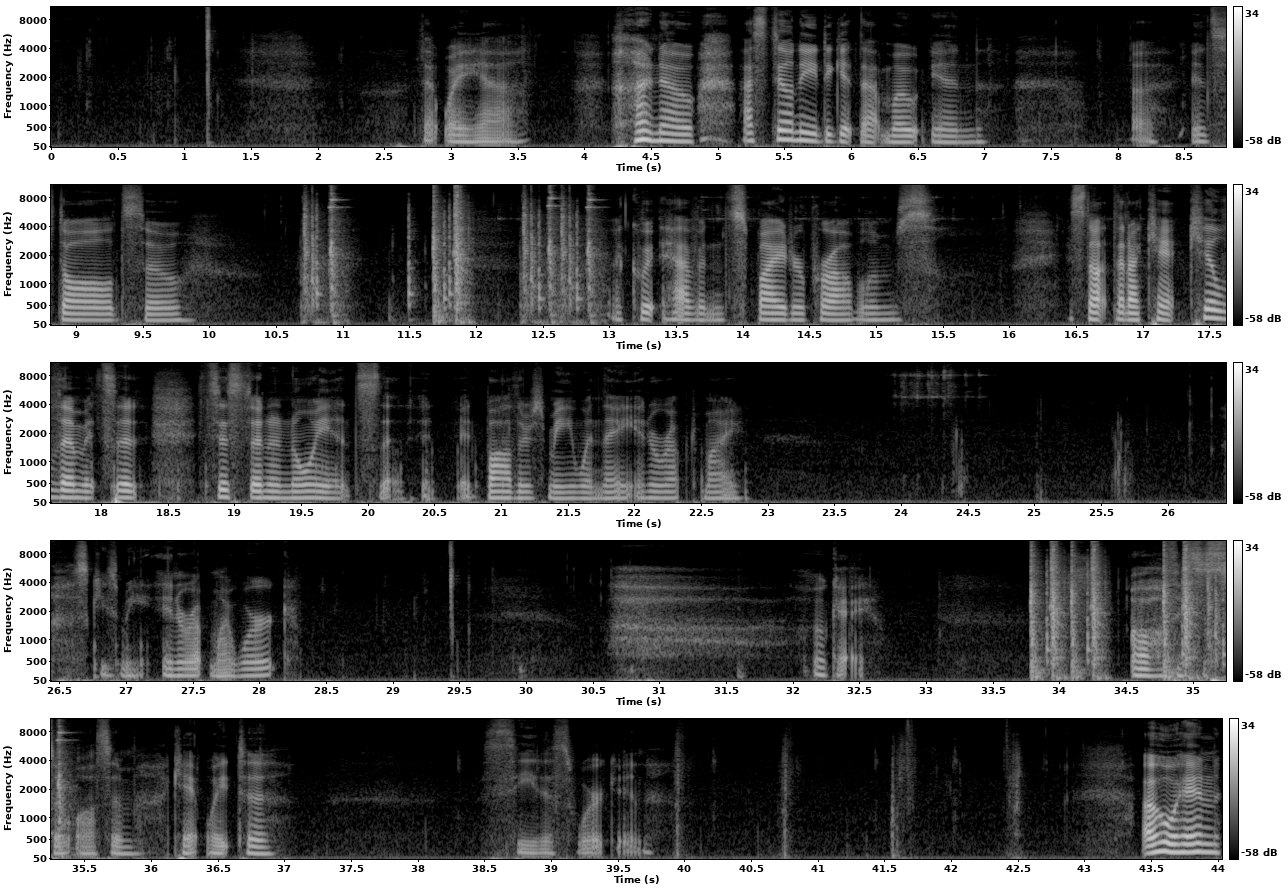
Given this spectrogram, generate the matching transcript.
That way, yeah. I know. I still need to get that moat in uh, installed, so I quit having spider problems. It's not that I can't kill them, it's a, it's just an annoyance that it, it bothers me when they interrupt my excuse me, interrupt my work. okay. Oh, this is so awesome. I can't wait to see this working. Oh, and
